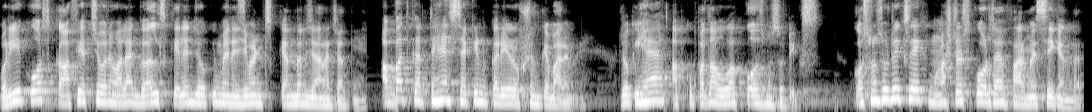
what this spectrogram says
और ये कोर्स काफ़ी अच्छे होने वाला है गर्ल्स के लिए, जो कि मैनेजमेंट के अंदर जाना चाहती हैं। अब बात करते हैं सेकंड करियर ऑप्शन के बारे में, जो कि है, आपको पता होगा कॉस्मेसोटिक्स कॉस्मेटिक्स एक मास्टर्स कोर्स है फार्मेसी के अंदर।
